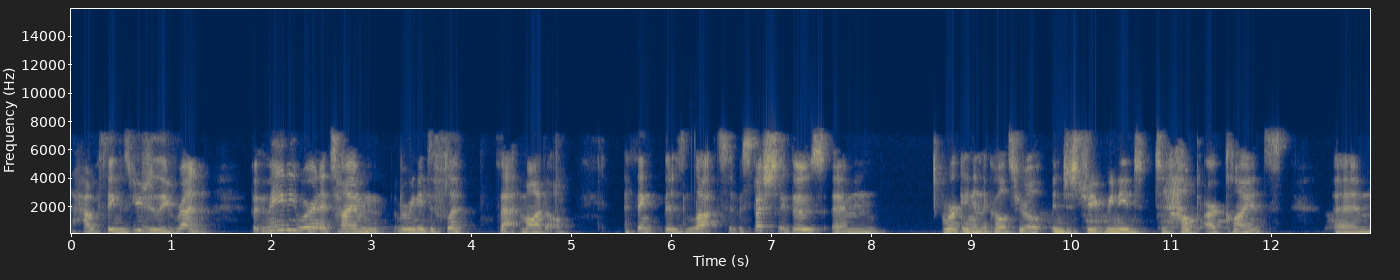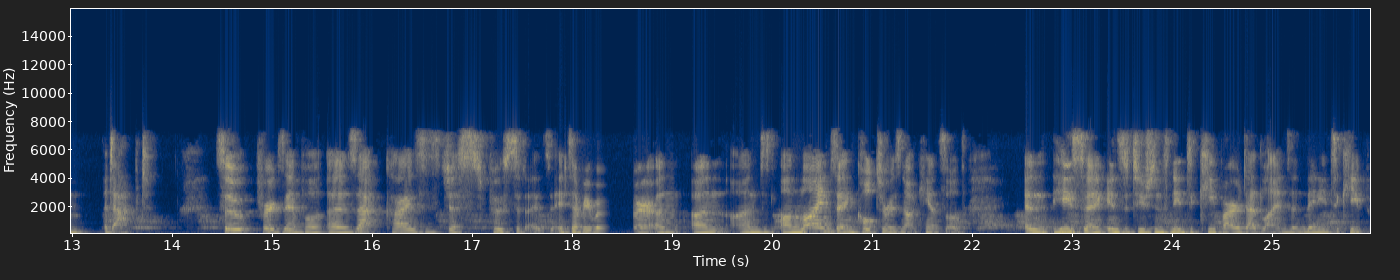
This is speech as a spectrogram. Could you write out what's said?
how things usually run but maybe we're in a time where we need to flip that model i think there's lots of especially those um, working in the cultural industry we need to help our clients um, adapt. So for example uh, Zak Kyes has just posted it's, it's everywhere on, on, on online saying culture is not canceled and he's saying institutions need to keep our deadlines and they need to keep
